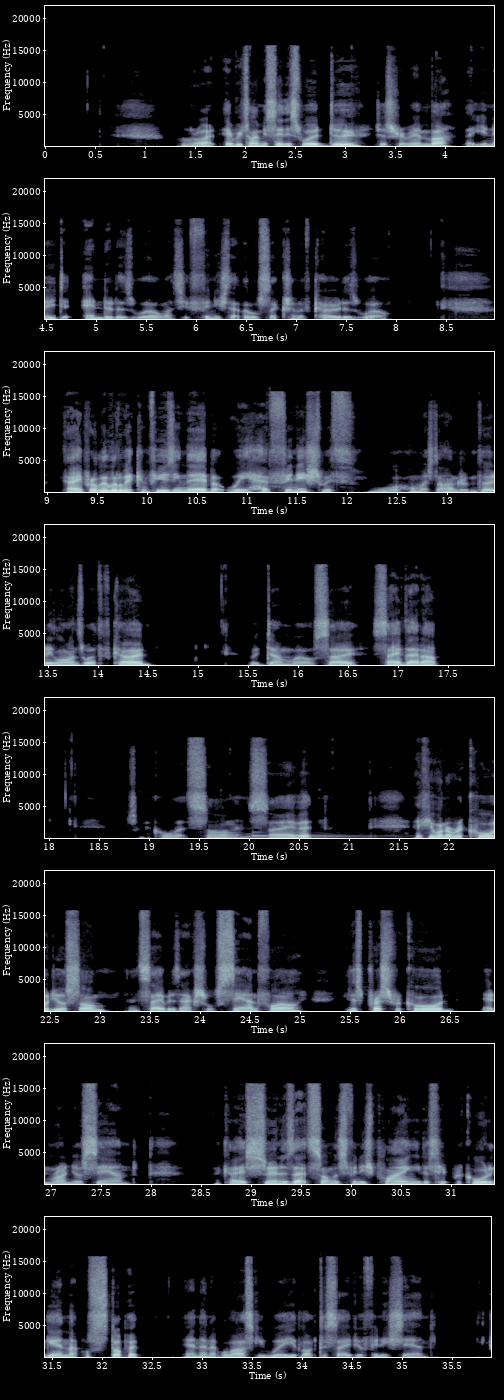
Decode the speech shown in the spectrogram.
Alright, every time you see this word do, just remember that you need to end it as well once you've finished that little section of code as well. Okay, probably a little bit confusing there, but we have finished with almost 130 lines worth of code. We've done well. So save that up. I'm just going to call that song and save it. If you want to record your song and save it as an actual sound file, you just press record and run your sound. Okay, as soon as that song is finished playing, you just hit record again. That will stop it, and then it will ask you where you'd like to save your finished sound.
